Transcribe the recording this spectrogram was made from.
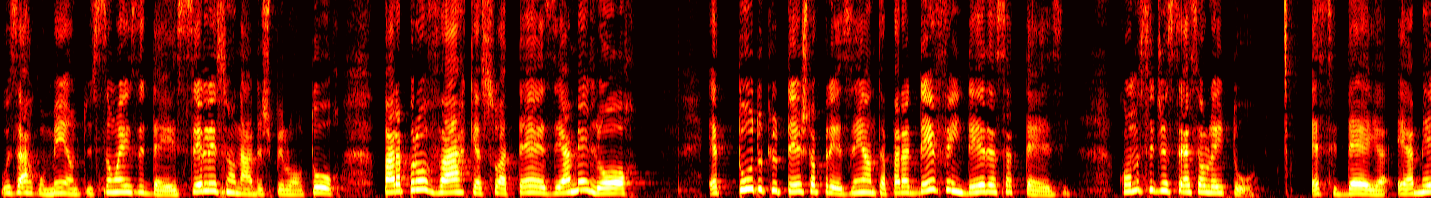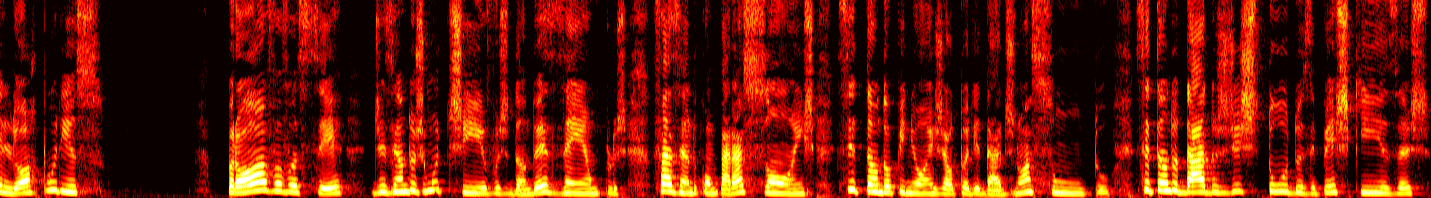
Os argumentos são as ideias selecionadas pelo autor para provar que a sua tese é a melhor. É tudo que o texto apresenta para defender essa tese. Como se dissesse ao leitor: essa ideia é a melhor por isso prova você dizendo os motivos, dando exemplos, fazendo comparações, citando opiniões de autoridades no assunto, citando dados de estudos e pesquisas.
